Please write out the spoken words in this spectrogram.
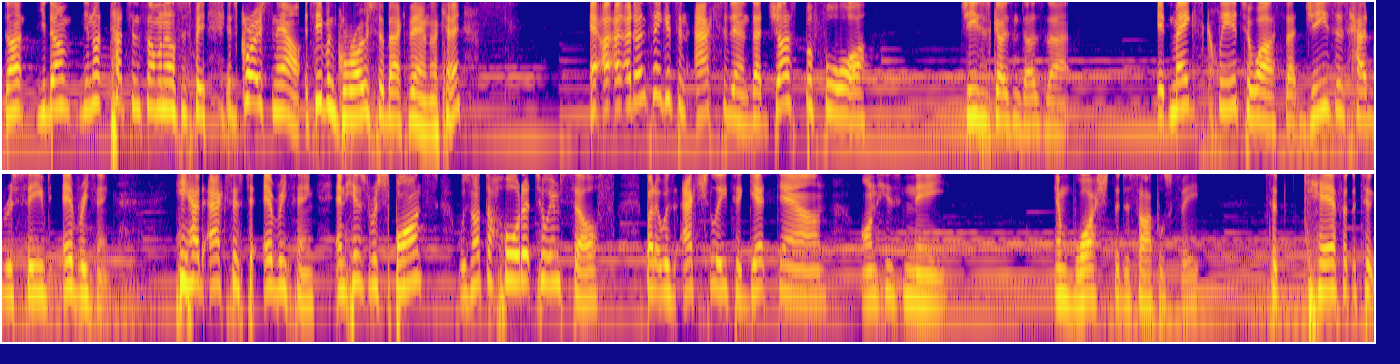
Don't you don't you're not touching someone else's feet. It's gross now. It's even grosser back then, okay? I, I don't think it's an accident that just before Jesus goes and does that, it makes clear to us that Jesus had received everything. He had access to everything. And his response was not to hoard it to himself, but it was actually to get down on his knee and wash the disciples' feet, to care for to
